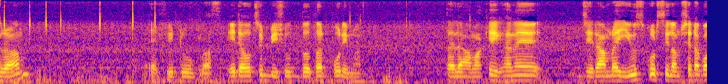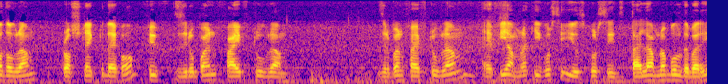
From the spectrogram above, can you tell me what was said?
gram Fe two plus এটা হচ্ছে বিশুদ্ধতার পরিমাণ। তাহলে আমাকে এখানে যেটা আমরা ইউজ করছিলাম সেটা কত গ্রাম? প্রশ্নে একটু দেখো। ফিফ zero point five two gram. Zero point five two gram Fe আমরা কী করছি? ইউজ করছি। তাইলে আমরা বলতে পারি,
